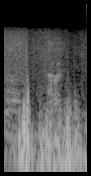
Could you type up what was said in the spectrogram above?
uh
